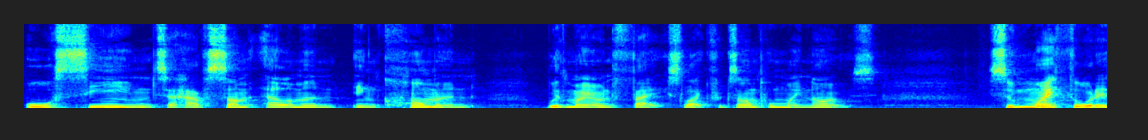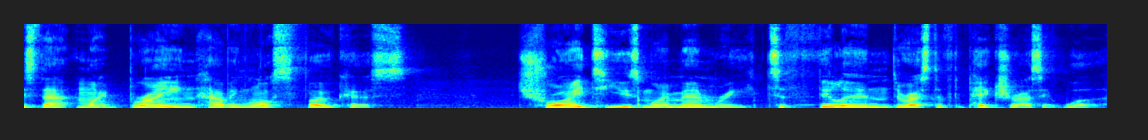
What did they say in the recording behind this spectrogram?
all seemed to have some element in common with my own face, like, for example, my nose. So, my thought is that my brain, having lost focus, tried to use my memory to fill in the rest of the picture, as it were.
